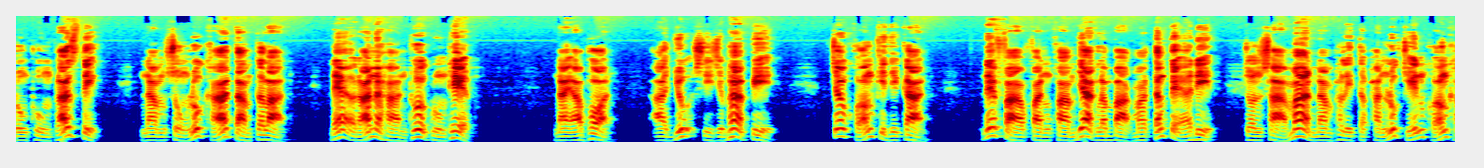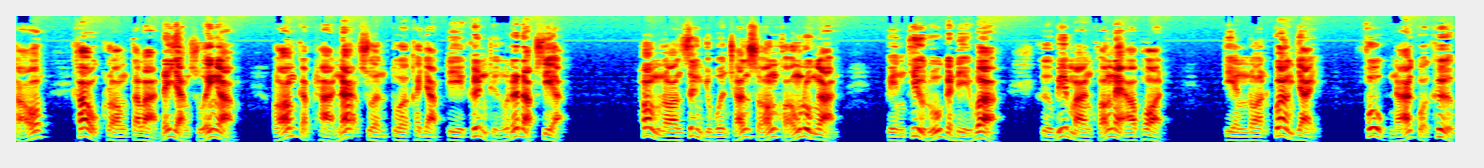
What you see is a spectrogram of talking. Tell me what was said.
ลงถุงพลาสติกนำส่งลูกค้าตามตลาด และร้านอาหารทั่วกรุงเทพนายอภรอายุ 45 ปี เจ้าของกิจการ ได้ฝ่าฟันความยากลำบากมาตั้งแต่อดีต จนสามารถนำผลิตภัณฑ์ลูกชิ้นของเขา เข้าครองตลาดได้อย่างสวยงาม พร้อมกับฐานะส่วนตัวขยับดีขึ้นถึงระดับเสีย ห้องนอนซึ่งอยู่บนชั้นสองของโรงงาน เป็นที่รู้กันดีว่า คือวิมานของนายอาพรเตียงนอนกว้างใหญ่ ฟูกหนากว่าคืบ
